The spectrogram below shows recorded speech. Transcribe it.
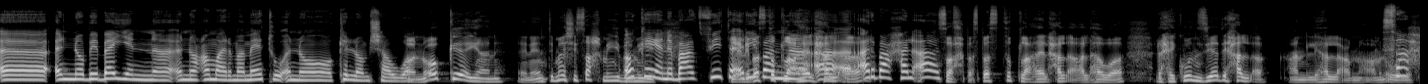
آه إنه ببين إنه عمر ما مات وإنه كله مشوه إنه okay يعني يعني أنت ماشي صح 100% okay يعني بعد في تقريبا يعني بس تطلع هاي الحلقة. أربع حلقات. صح بس بس تطلع هاي الحلقة على الهوا. رح يكون زيادة حلقة عن اللي هلأ عم عم نقوله. صح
